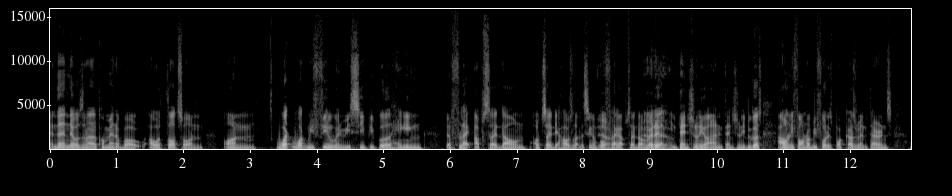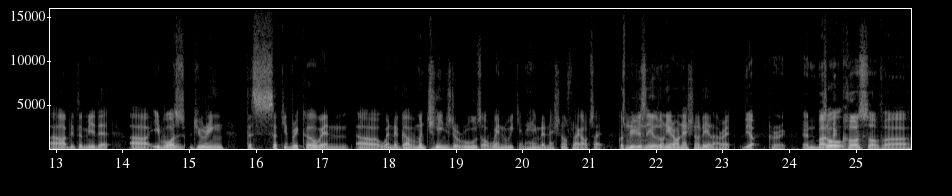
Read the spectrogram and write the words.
And then there was another comment about our thoughts on on what what we feel when we see people hanging the flag upside down outside their house, like the Singapore Yeah. flag upside down, Yeah, whether yeah, intentionally or unintentionally. Because I only found out before this podcast when Terrence uh, updated me that uh, it was during the circuit breaker when uh, when the government changed the rules of when we can hang the national flag outside. Because previously it was Mm. only around National Day, lah, right? Yep, correct. And but So- because of uh,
